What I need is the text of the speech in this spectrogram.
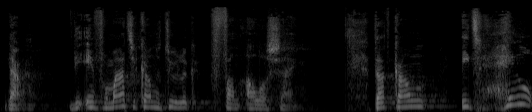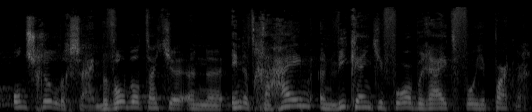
Nou, die informatie kan natuurlijk van alles zijn. Dat kan iets heel onschuldigs zijn. Bijvoorbeeld dat je een, uh, in het geheim een weekendje voorbereidt voor je partner.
